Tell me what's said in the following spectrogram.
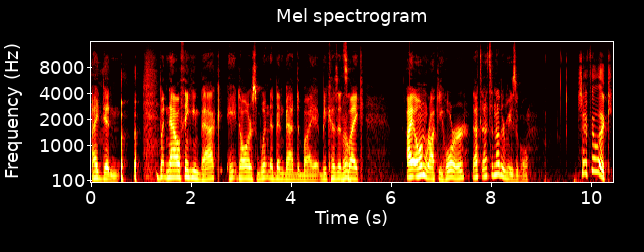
I didn't. But now thinking back, eight dollars wouldn't have been bad to buy it because it's No. like I own Rocky Horror. That's that's another musical. See, I feel like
